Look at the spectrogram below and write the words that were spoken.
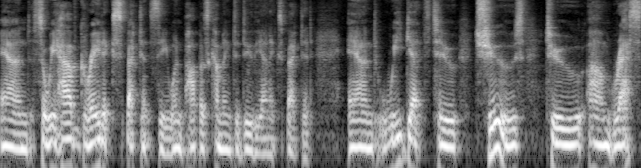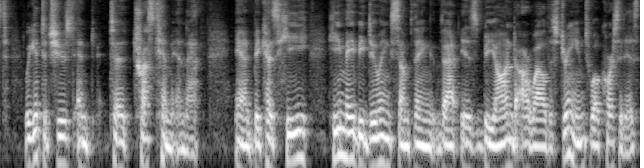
and so we have great expectancy when papa's coming to do the unexpected and we get to choose to um, rest we get to choose and to trust him in that and because he he may be doing something that is beyond our wildest dreams. Well, of course it is.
